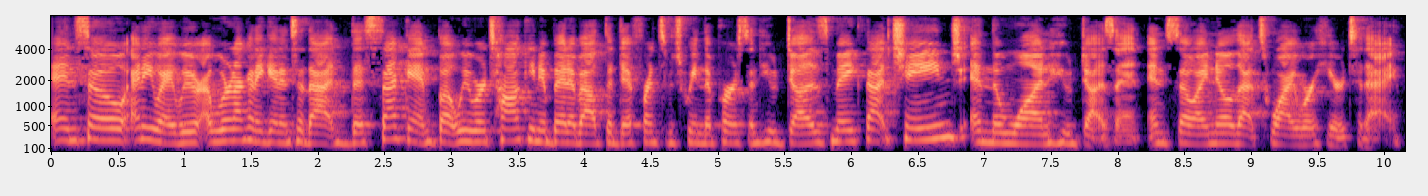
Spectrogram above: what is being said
And so, anyway, we were, we're not going to get into that this second, but we were talking a bit about the difference between the person who does make that change and the one who doesn't. And so, I know that's why we're here today.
